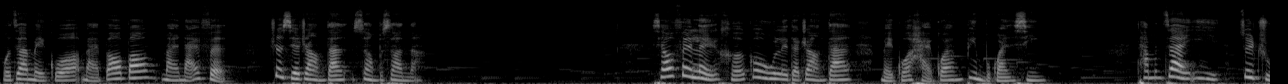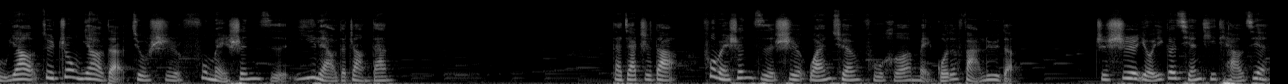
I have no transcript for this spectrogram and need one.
我在美国买包包、买奶粉，这些账单算不算呢？消费类和购物类的账单，美国海关并不关心，他们在意最主要、最重要的就是赴美生子医疗的账单。大家知道，赴美生子是完全符合美国的法律的，只是有一个前提条件：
